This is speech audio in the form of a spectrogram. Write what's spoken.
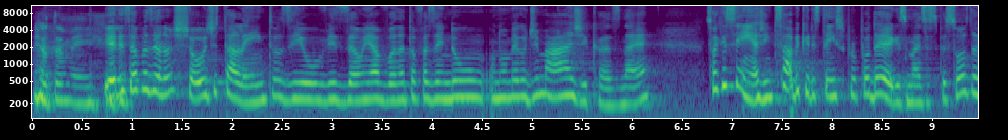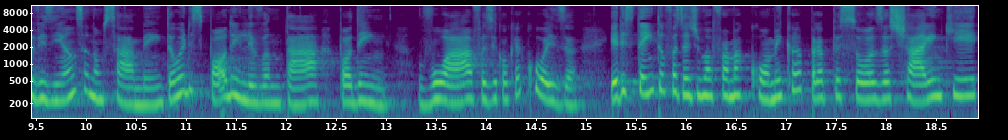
Eu também. E eles estão fazendo um show de talentos e o Visão e a Wanda estão fazendo um, um número de mágicas, né? Só que assim, a gente sabe que eles têm superpoderes, mas as pessoas da vizinhança não sabem. Então eles podem levantar, podem voar, fazer qualquer coisa. Eles tentam fazer de uma forma cômica para pessoas acharem que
